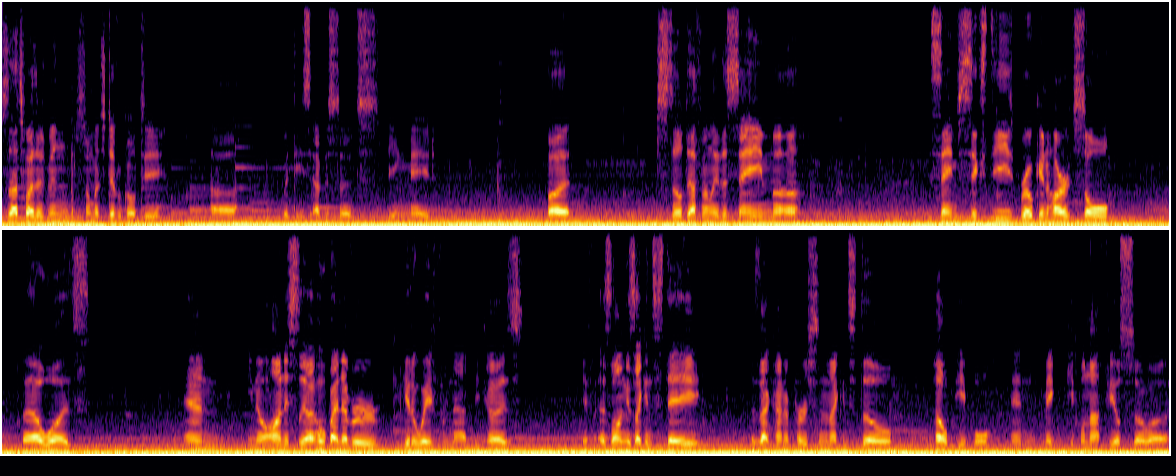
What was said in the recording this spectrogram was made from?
So that's why there's been so much difficulty uh, with these episodes being made, but still definitely the same. Uh, the same 60s broken heart soul that I was. And, you know, honestly, I hope I never get away from that because if as long as I can stay as that kind of person, I can still help people and make people not feel so uh,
